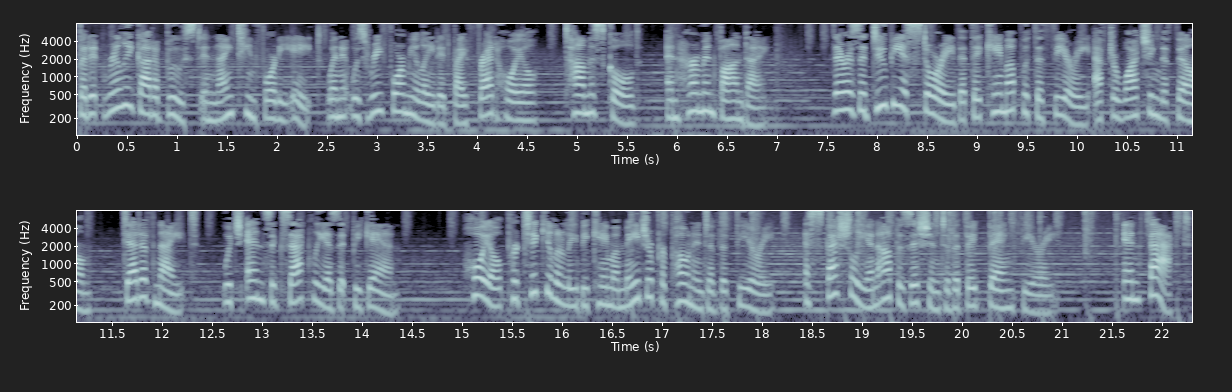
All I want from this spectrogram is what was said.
but it really got a boost in 1948 when it was reformulated by Fred Hoyle, Thomas Gold, and Hermann Bondi. There is a dubious story that they came up with the theory after watching the film, Dead of Night, which ends exactly as it began. Hoyle particularly became a major proponent of the theory, especially in opposition to the Big Bang theory. In fact,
